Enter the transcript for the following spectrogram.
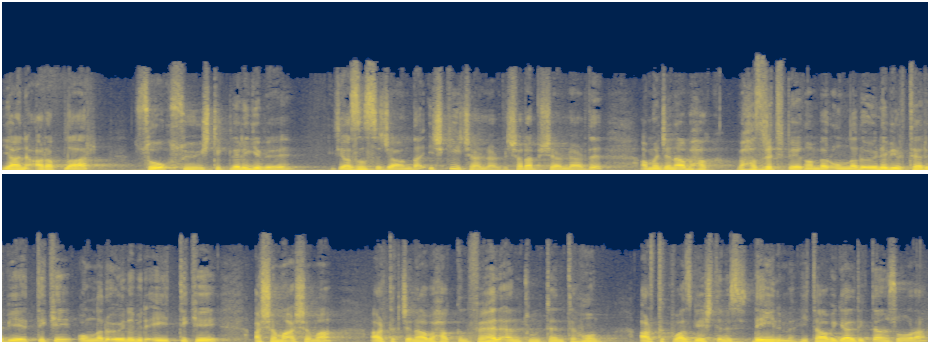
yani Araplar soğuk suyu içtikleri gibi yazın sıcağında içki içerlerdi, şarap içerlerdi. Ama Cenab-ı Hak ve Hazreti Peygamber onları öyle bir terbiye etti ki, onları öyle bir eğitti ki aşama aşama artık Cenab-ı Hakk'ın fehel entum tentehun artık vazgeçtiniz değil mi? Hitabı geldikten sonra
